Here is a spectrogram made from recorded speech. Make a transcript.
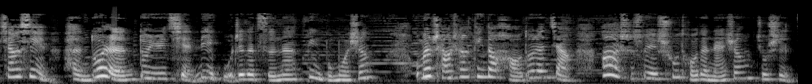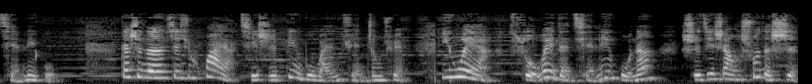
相信很多人对于“潜力股”这个词呢并不陌生，我们常常听到好多人讲，二十岁出头的男生就是潜力股。但是呢，这句话呀，其实并不完全正确，因为啊，所谓的潜力股呢，实际上说的是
